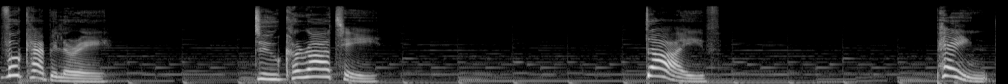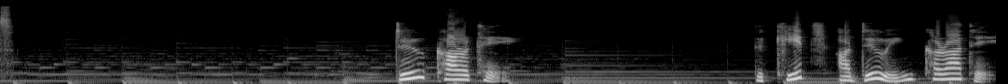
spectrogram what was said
Vocabulary Do karate Dive Paint Do karate. The kids are doing karate.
